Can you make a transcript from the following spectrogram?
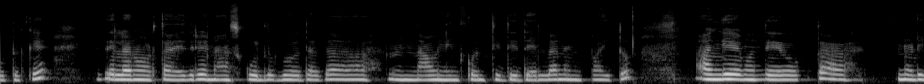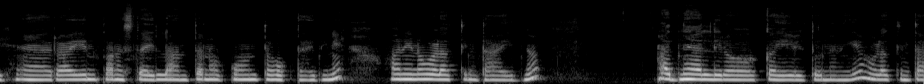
ಊಟಕ್ಕೆ. ಇದೆಲ್ಲ ನೋಡ್ತಾ ಇದ್ರೆ ನಾ ಸ್ಕೂಲಿಗೆ ಹೋದಾಗ ನಾವು ನಿಂತ್ಕೊತಿದ್ದಿದ್ದೆಲ್ಲ ನೆನಪಾಯಿತು. ಹಂಗೆ ಮುಂದೆ ಹೋಗ್ತಾ, ನೋಡಿ ಏನು ಕಾಣಿಸ್ತಾ ಇಲ್ಲ ಅಂತ ನೋಡ್ಕೊತ ಹೋಗ್ತಾ ಇದ್ದೀನಿ. ಅವನೇನೋ ಒಳಗೆ ತಿಂತಾ ಇದ್ನು. ಅದನ್ನೇ ಅಲ್ಲಿರೋ ಅಕ್ಕ ಹೇಳ್ತು ನನಗೆ, ಒಳಗೆ ತಿಂತಾ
